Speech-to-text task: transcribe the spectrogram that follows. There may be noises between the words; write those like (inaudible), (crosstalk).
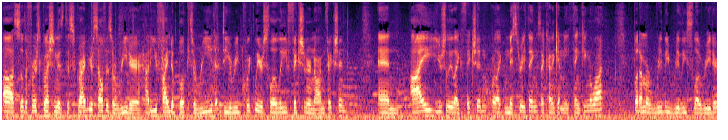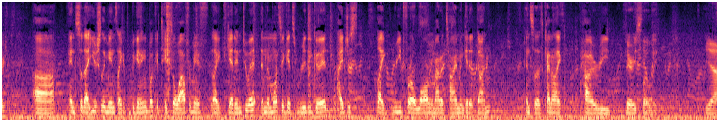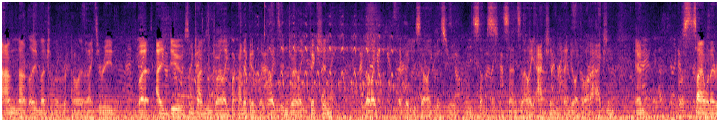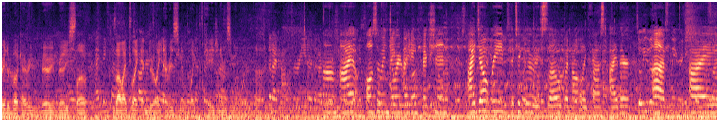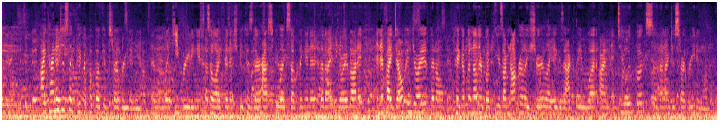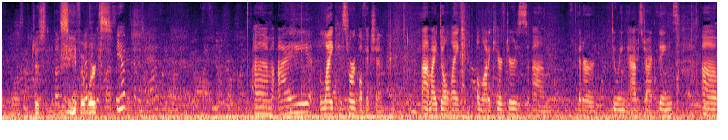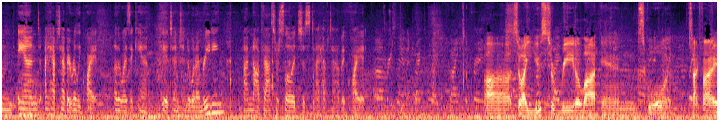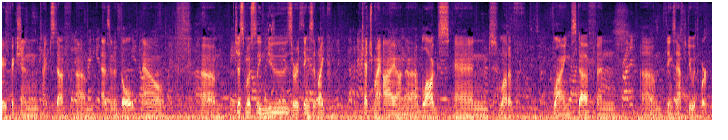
Uh, so the first question is describe yourself as a reader. How do you find a book to read? Do you read quickly or slowly, fiction or nonfiction? And I usually like fiction or like mystery things that kind of get me thinking a lot. But I'm a really, really slow reader. Uh, and so that usually means like at the beginning of the book, it takes a while for me to like get into it. And then once it gets really good, I just like read for a long amount of time and get it done. And so that's kind of like how I read very slowly. Yeah, I'm not really much of a. I don't really like to read, but I do sometimes enjoy like I find a good book. I like to enjoy like fiction, but like like what you said, like mystery in some sense, and I like action. And I do like a lot of action, and most of the time when I read a book, I read very very slow because I like to like endure like every single like page and every single word that I read. I also enjoy reading fiction. I don't read particularly slow, but not like fast either. Um, I I kind of just like pick up a book and start reading it, and then like keep reading it until I finish because there has to be like something in it that I enjoy about it. And if I don't enjoy it, then I'll pick up another book because I'm not really sure like exactly what I'm into with books. So then I just start reading one. Just see if it works. Yep. Um, I like historical fiction. Um, I don't like a lot of characters um, that are doing abstract things. Um, and I have to have it really quiet. Otherwise, I can't pay attention to what I'm reading. I'm not fast or slow, it's just I have to have it quiet. Uh, so I used to read a lot in school and sci-fi fiction type stuff. Um, as an adult now, um, just mostly news or things that like catch my eye on uh, blogs and a lot of flying stuff and um, things that have to do with work.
